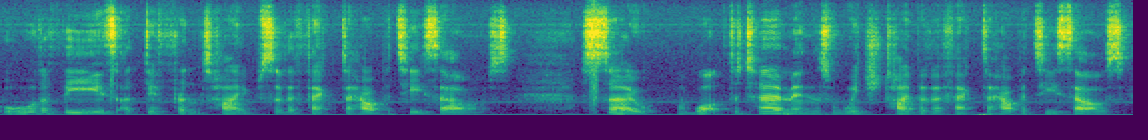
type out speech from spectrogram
All of these are different types of effector helper T cells. So, what determines which type of effector helper T cells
